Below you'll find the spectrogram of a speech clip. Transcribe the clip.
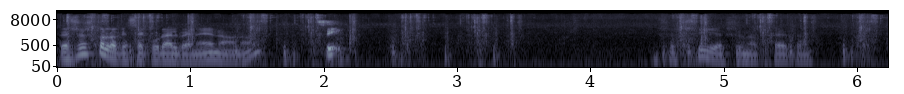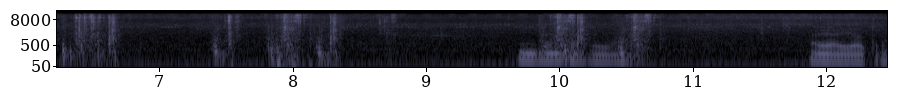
Pero eso es con lo que se cura el veneno, ¿no? Sí. Eso sí es un objeto. Intenta arriba. Ahí hay otro.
